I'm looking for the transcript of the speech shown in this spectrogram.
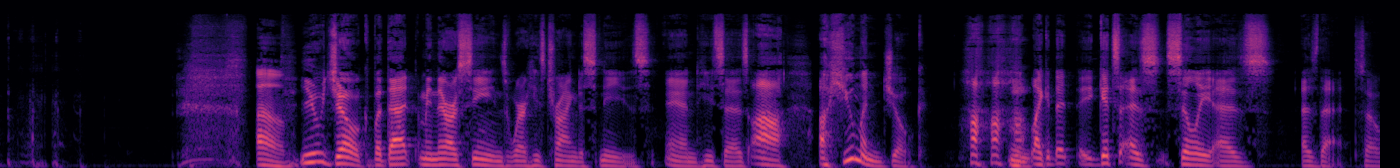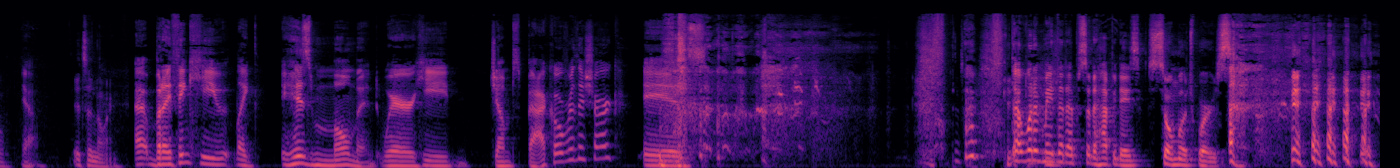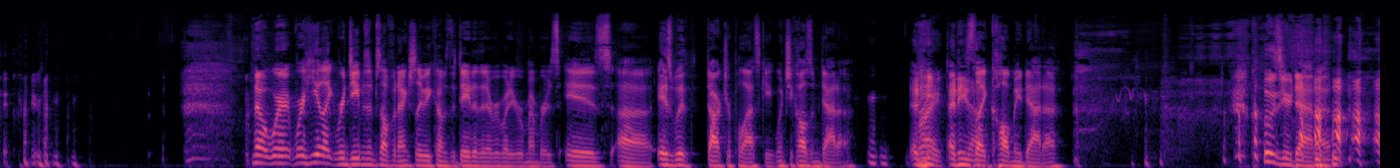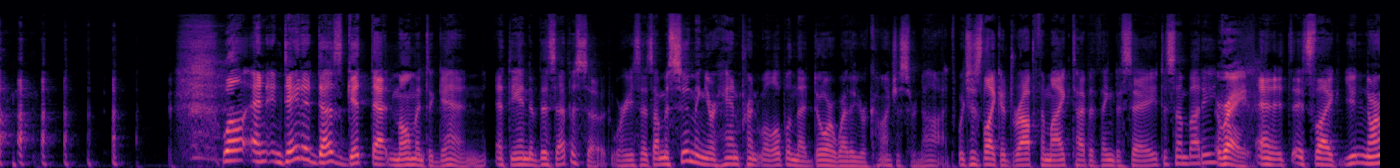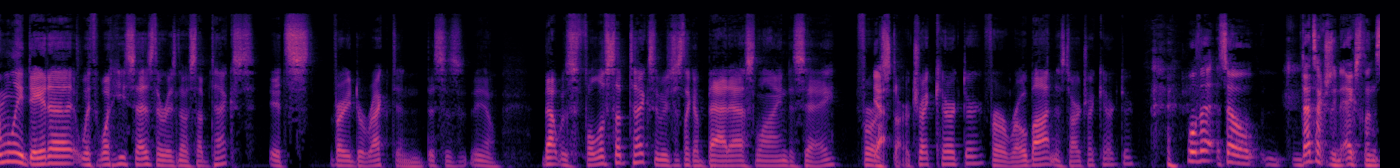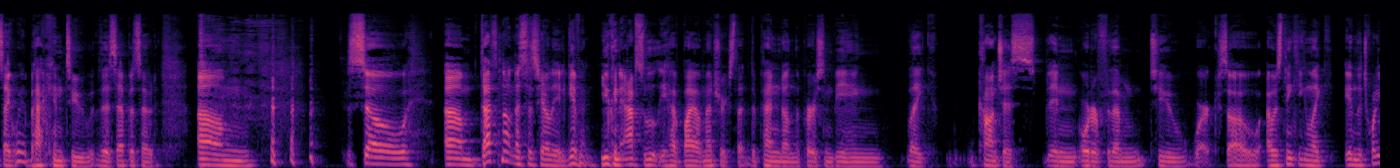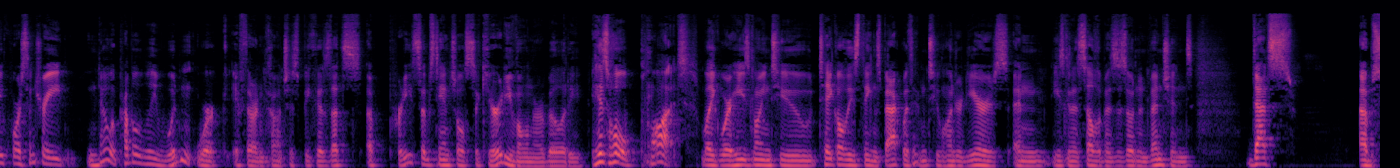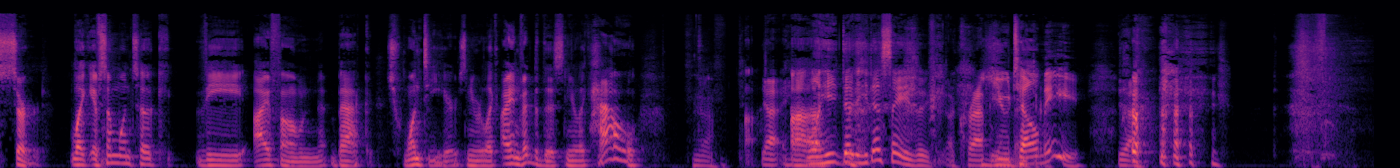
Um, You joke, but that I mean, there are scenes where he's trying to sneeze, and he says, "Ah, a human joke." Ha ha ha! Like it, it gets as silly as as that. So yeah. it's annoying. Uh, but I think he like his moment where he jumps back over the shark is That would have made that episode of Happy Days so much worse. no where where he like redeems himself and actually becomes the data that everybody remembers is uh is with Dr. Pulaski when she calls him Data. And, he- and he's yeah. like, "Call me Data." Who's your data? Well, and, and Data does get that moment again at the end of this episode where he says, I'm assuming your handprint will open that door whether you're conscious or not, which is like a drop the mic type of thing to say to somebody. Right. And it, it's like, you normally Data, with what he says, there is no subtext. It's very direct. And this is, you know, that was full of subtext. It was just like a badass line to say for Yeah. a Star Trek character, for a robot and a Star Trek character. Well, that, so that's actually an excellent segue back into this episode. Um, so um, that's not necessarily a given. You can absolutely have biometrics that depend on the person being like conscious in order for them to work. So I was thinking, like in the 24th century, no, it probably wouldn't work if they're unconscious because that's a pretty substantial security vulnerability. His whole plot, like where he's going to take all these things back with him 200 years and he's going to sell them as his own inventions, that's absurd. Like if someone took the iPhone back 20 years and you were like, I invented this, and you're like, how? Yeah. Yeah. Uh, well, he does, he does say he's a, a crappy. you inventor. tell me. Yeah.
